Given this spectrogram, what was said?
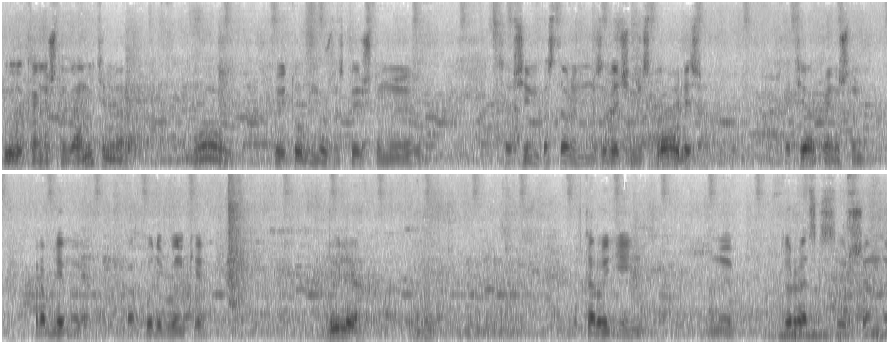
Было, конечно, волнительно, но по итогу можно сказать, что мы со всеми поставленными задачами справились. Хотя, конечно, проблемы по ходу гонки были. Второй день мы дурацки совершенно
